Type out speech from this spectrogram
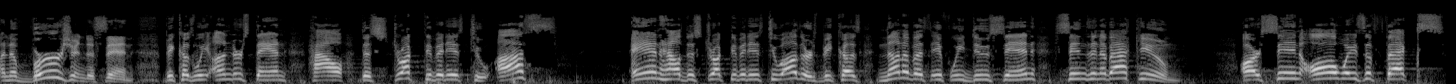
an aversion to sin because we understand how destructive it is to us and how destructive it is to others because none of us, if we do sin, sins in a vacuum. Our sin always affects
